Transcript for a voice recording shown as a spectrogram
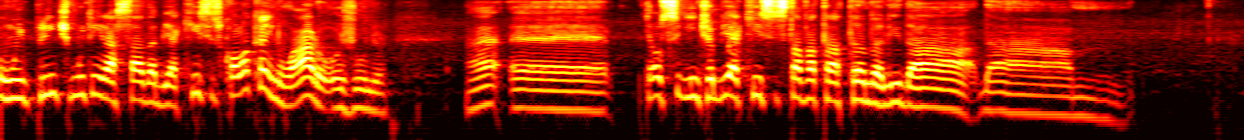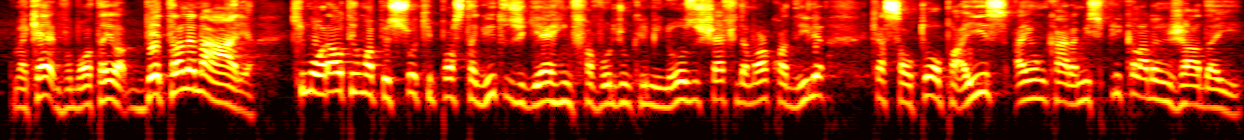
um imprint muito engraçado da Biaquices, coloca aí no ar, ô, Júnior. Né? É, é o seguinte, a Biaquices estava tratando ali da, da... Como é que é? Vou botar aí, ó. Betralha na área. Que moral tem uma pessoa que posta gritos de guerra em favor de um criminoso, chefe da maior quadrilha que assaltou o país? Aí um cara, me explica laranjada aí.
